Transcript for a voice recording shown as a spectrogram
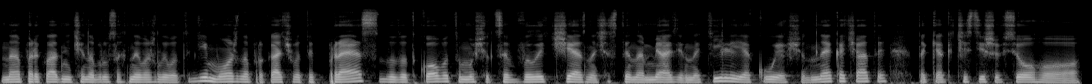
На перекладні чи на брусах неважливо, тоді можна прокачувати прес додатково, тому що це величезна частина м'язів на тілі, яку, якщо не качати, так як частіше всього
